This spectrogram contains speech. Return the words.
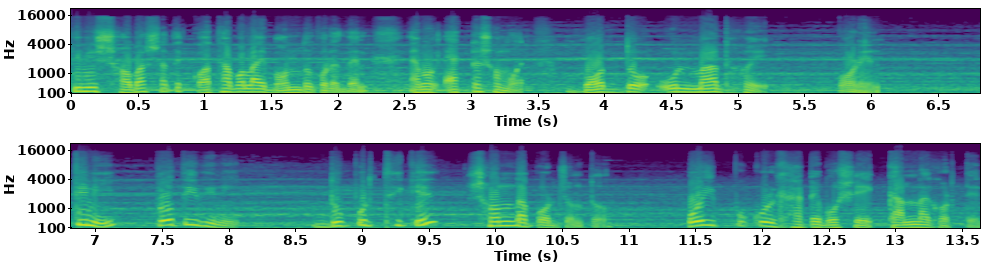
তিনি সবার সাথে কথা বলাই বন্ধ করে দেন এবং একটা সময় বদ্ধ উন্মাদ হয়ে পড়েন। তিনি প্রতিদিনই দুপুর থেকে সন্ধ্যা পর্যন্ত ওই পুকুর ঘাটে বসে কান্না করতেন।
